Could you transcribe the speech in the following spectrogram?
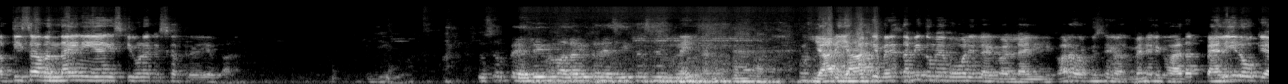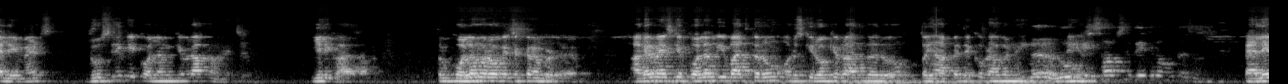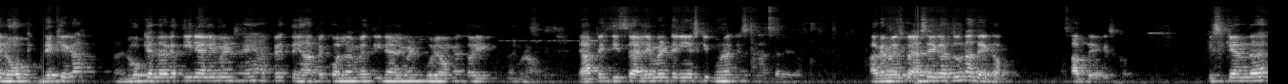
अब तीसरा बंदा ही नहीं है इसकी गुणा किसका करेगा? ये बताना जी। तो सर पहले वाला भी तो ऐसे ही था सर नहीं था। यार यहाँ के मैंने तभी तुम्हें वो वाली लाइन लिखा और किसने मैंने लिखवाया था पहली रो के एलिमेंट्स दूसरे के कॉलम के बराबर होने चाहिए। ये लिखवाया था। तुम कॉलम और रो के चक्कर में पड़ रहे हो। अगर मैं इसके कॉलम की बात करूँ और उसकी रो की बात करूँ तो यहाँ पे देखो बराबर नहीं। रो के हिसाब से देखना होता है सर पहले रो देखेगा रो के अंदर अगर तीन एलिमेंट्स है यहाँ पे तो यहाँ पे कॉलम में तीन एलिमेंट पूरे होंगे तो ही यहाँ पे तीसरा एलिमेंट नहीं है इसकी गुणा किसके साथ करेगा? अगर मैं इसको ऐसे ही कर दू ना देख अब। अब देख इसको। इसके अंदर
